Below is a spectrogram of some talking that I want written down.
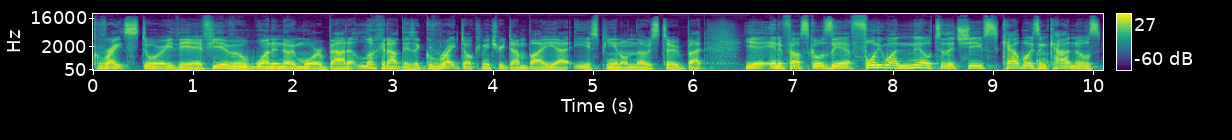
Great story there. If you ever want to know more about it, look it up. There's a great documentary done by uh, ESPN on those two. But yeah, NFL scores there 41 0 to the Chiefs. Cowboys and Cardinals.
